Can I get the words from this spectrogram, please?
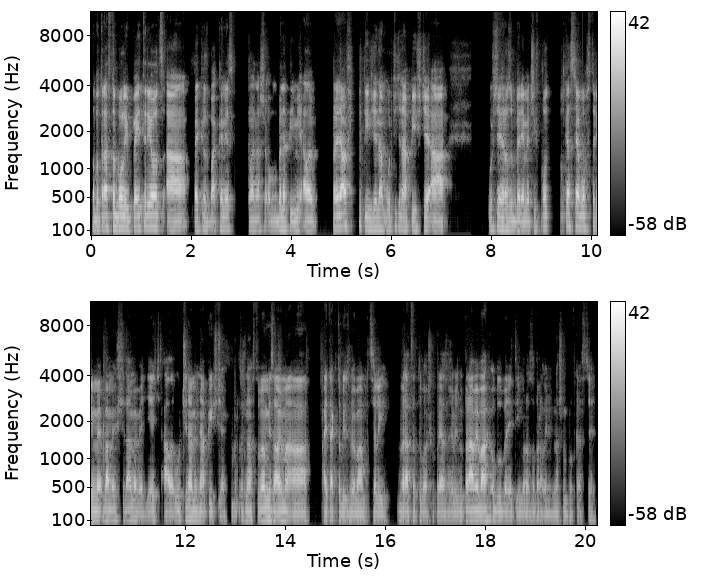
lebo teraz to boli Patriots a Packers Buccaneers, naše obľúbené týmy, ale pre ďalší týždeň nám určite napíšte a určite ich rozoberieme. Či v podcaste alebo v streame vám ešte dáme vedieť, ale určite nám ich napíšte, pretože nás to veľmi zaujíma a aj takto by sme vám chceli vrácať tú vašu priazň, že by sme práve váš obľúbený tým rozobrali v našom podcaste.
